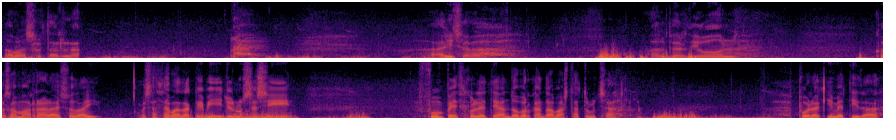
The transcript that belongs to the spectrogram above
Vamos a soltarla. Ahí se va. Al perdión. Cosa más rara, eso de ahí. Esa cebada que vi, yo no sé si fue un pez coleteando porque andaba esta trucha. Por aquí metida,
